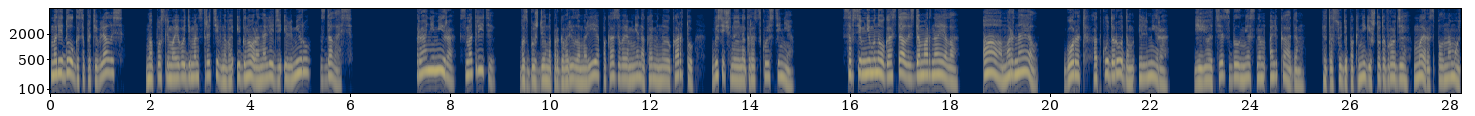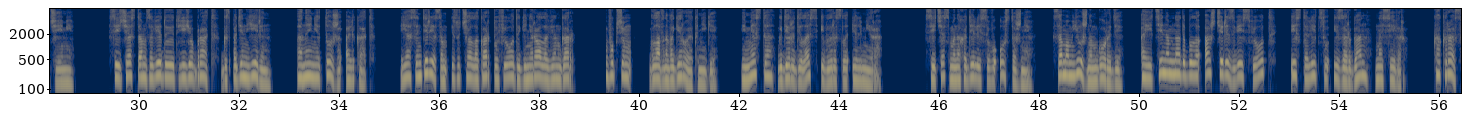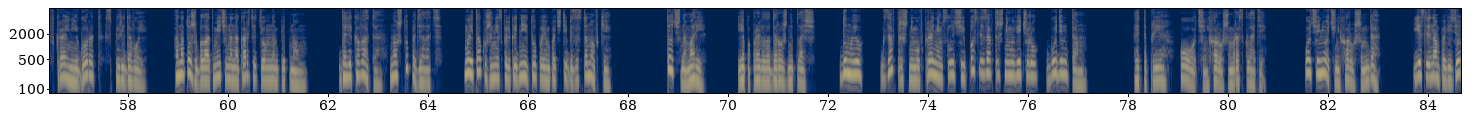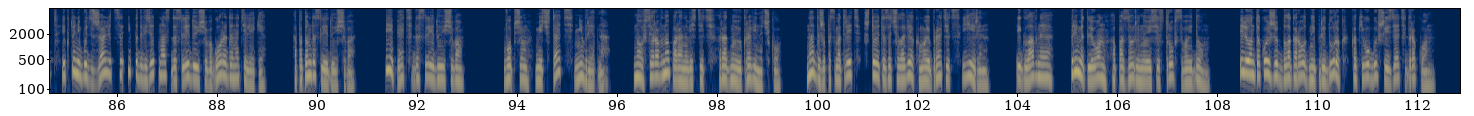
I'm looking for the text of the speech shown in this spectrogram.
Мари долго сопротивлялась, но после моего демонстративного игнора на леди Эльмиру сдалась. «Рани мира, смотрите!» — возбужденно проговорила Мария, показывая мне на каменную карту, высеченную на городской стене. «Совсем немного осталось до Марнаэла. А, Марнаэл! Город, откуда родом Эльмира. Ее отец был местным алькадом. Это, судя по книге, что-то вроде мэра с полномочиями. Сейчас там заведует ее брат, господин Ерин, а ныне тоже Алькат. Я с интересом изучала карту феода генерала Венгар, в общем, главного героя книги, и место, где родилась и выросла Эльмира. Сейчас мы находились в Остожне, самом южном городе, а идти нам надо было аж через весь феод и столицу Изарган на север, как раз в крайний город с передовой. Она тоже была отмечена на карте темным пятном. Далековато, но что поделать? Мы и так уже несколько дней топаем почти без остановки. Точно, Мари. Я поправила дорожный плащ. Думаю, к завтрашнему, в крайнем случае, послезавтрашнему вечеру будем там. Это при очень хорошем раскладе. Очень-очень хорошем, да. Если нам повезет, и кто-нибудь сжалится и подвезет нас до следующего города на телеге, а потом до следующего. И опять до следующего. В общем, мечтать не вредно. Но все равно пора навестить родную кровиночку. Надо же посмотреть, что это за человек, мой братец Ерин. И главное, примет ли он опозоренную сестру в свой дом. Или он такой же благородный придурок, как его бывший зять-дракон.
